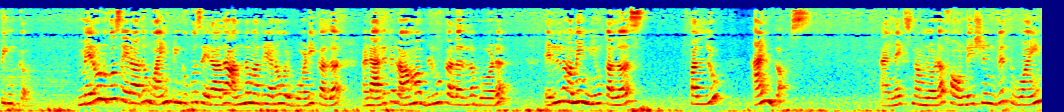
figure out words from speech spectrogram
பிங்க் மெரூனுக்கும் சேராது ஒயின் பிங்க்குக்கும் சேராது. அந்த மாதிரியான ஒரு பாடி கலர் அண்ட் அதுக்கு ராமா ப்ளூ கலர்ல பார்டர் எல்லாமே new colours pallu and blouse and next நம்மளோட foundation with wine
